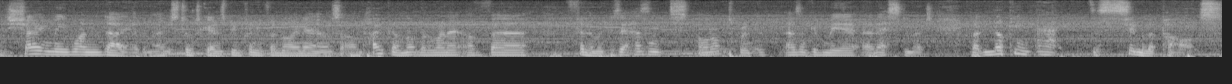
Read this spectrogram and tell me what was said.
it's showing me one day at the moment, it's still to go, it's been printing for nine hours. I'm hoping I'm not going to run out of uh, filament because it hasn't, on Octoprint, it hasn't given me a, an estimate. But looking at the similar parts.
